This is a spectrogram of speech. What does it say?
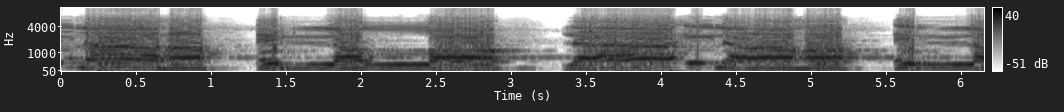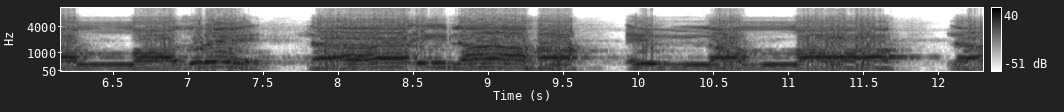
ইলাহা ইল্লাল্লাহ লা ইলাহা ইল্লাল্লাহ জোরে লা ইলাহা ইল্লাল্লাহ লা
